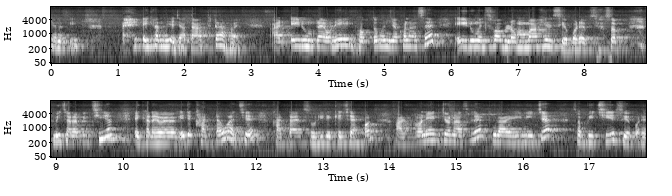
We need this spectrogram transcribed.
কেন কি এখান দিয়ে যাতায়াতটা হয়। আর এই রুমটায় অনেক ভক্তগণ যখন আসে, এই রুমে সব লম্বা হয়ে শুয়ে পড়ে, সব বিছানা বিছিয়ে এখানে, এই যে খাটটাও আছে, খাটটা সরি রেখেছে এখন। আর অনেকজন আসলে পুরা এই নিচে সব বিছিয়ে শুয়ে পড়ে।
